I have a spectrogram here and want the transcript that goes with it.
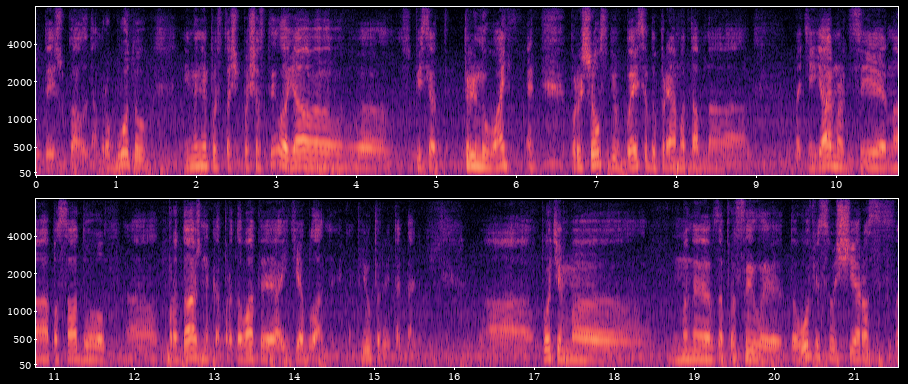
людей шукали там роботу. І мені пощастило, я е, після тренувань пройшов співбесіду прямо там на, на тій ярмарці на посаду е, продажника, продавати it обладнання, комп'ютери і так далі. Потім е, мене запросили до офісу ще раз е,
